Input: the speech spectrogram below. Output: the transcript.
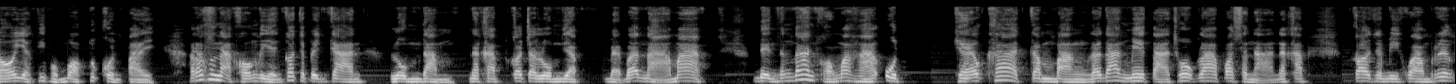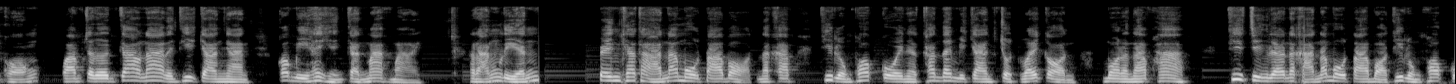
น้อยอย่างที่ผมบอกทุกคนไป ลักษณะของเหรียญก็จะเป็นการลมดำนะครับ ก็จะลมแบบแบบว่าหนามาก เด่นทั้งด้านของมหาอุดแค้วคาดกำบัง และด้านเมตตาโชคลาภวาสนานะครับ ก็จะมีความเรื่องของความเจริญก้าวหน้าในที่การงานก็มีให้เห็นกันมากมาย หลังเหรียญเป็นคาถานะโมตาบอดนะครับ ที่หลวงพ่อโกยเนี่ยท่านได้มีการจดไว้ก่อนมรณภาพ ที่จริงแล้วนะคะนโมตาบอดที่หลวงพ่อโก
